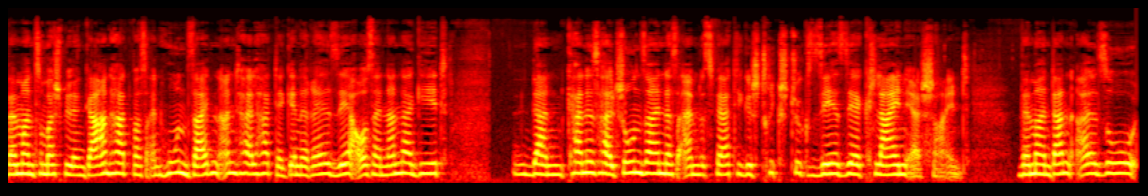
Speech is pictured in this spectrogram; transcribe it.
Wenn man zum Beispiel ein Garn hat, was einen hohen Seidenanteil hat, der generell sehr auseinandergeht, dann kann es halt schon sein, dass einem das fertige Strickstück sehr, sehr klein erscheint. Wenn man dann also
